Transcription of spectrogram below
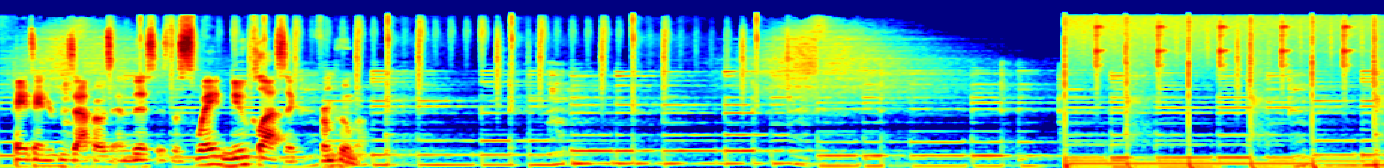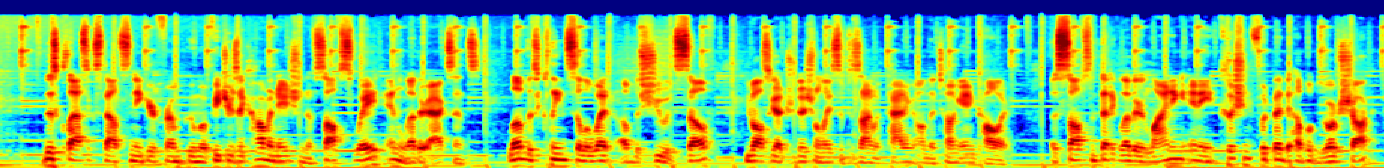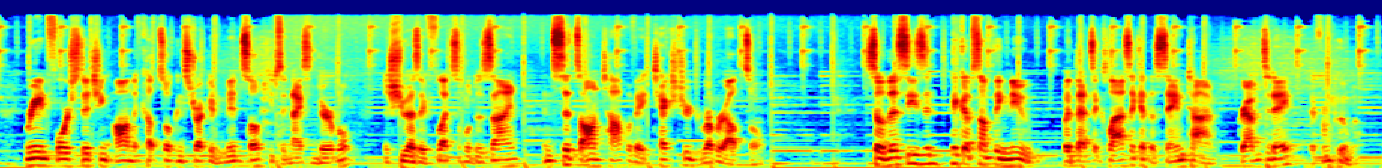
Hey, it's Andrew from Zappos, and this is the Suede New Classic from Puma. This classic style sneaker from Puma features a combination of soft suede and leather accents. Love this clean silhouette of the shoe itself. You've also got traditional lace-up design with padding on the tongue and collar. A soft synthetic leather lining and a cushioned footbed to help absorb shock. Reinforced stitching on the cupsole constructed midsole keeps it nice and durable. The shoe has a flexible design and sits on top of a textured rubber outsole. So this season, pick up something new, but that's a classic at the same time. Grab them today, they're from Puma.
